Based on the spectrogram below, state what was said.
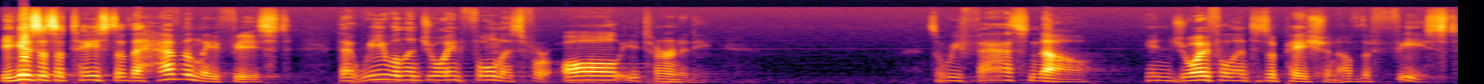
He gives us a taste of the heavenly feast that we will enjoy in fullness for all eternity. So we fast now in joyful anticipation of the feast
